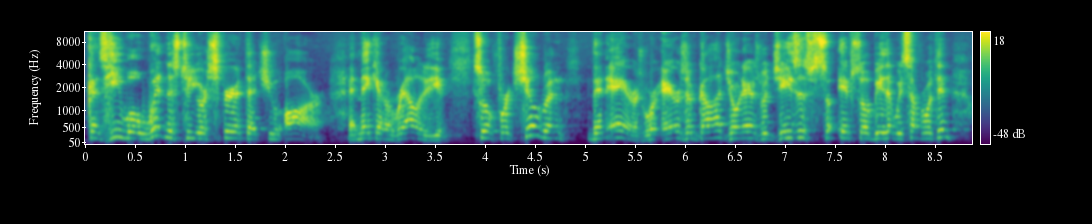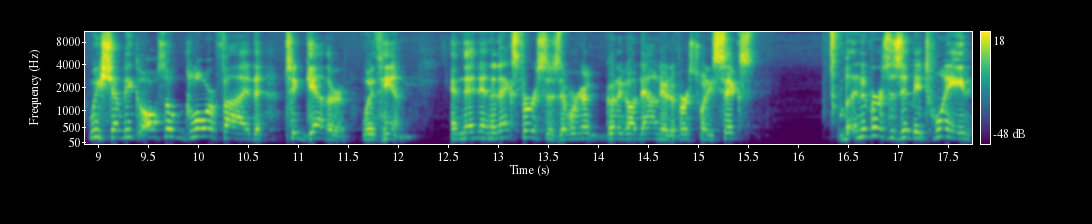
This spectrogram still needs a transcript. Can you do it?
Because he will witness to your spirit that you are and make it a reality to you. So for children, then heirs. We're heirs of God, joint heirs with Jesus. So if so be that we suffer with him, we shall be also glorified together with him. And then in the next verses that we're going to go down here to verse 26, but in the verses in between,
